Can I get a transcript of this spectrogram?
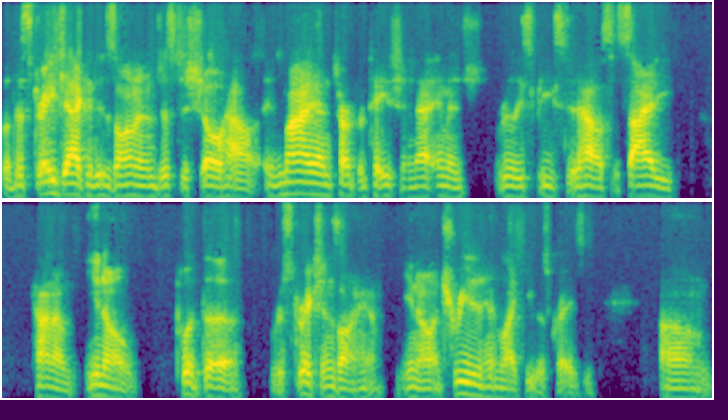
but the straitjacket is on him just to show how, in my interpretation, that image really speaks to how society kind of, you know, put the restrictions on him, you know, and treated him like he was crazy. Um,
